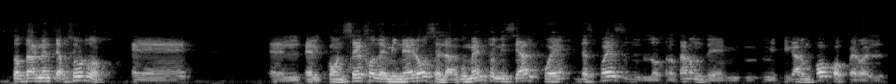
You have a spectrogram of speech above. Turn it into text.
Es totalmente absurdo. Eh, el, el, Consejo de Mineros, el argumento inicial fue, después lo trataron de mitigar un poco, pero el,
